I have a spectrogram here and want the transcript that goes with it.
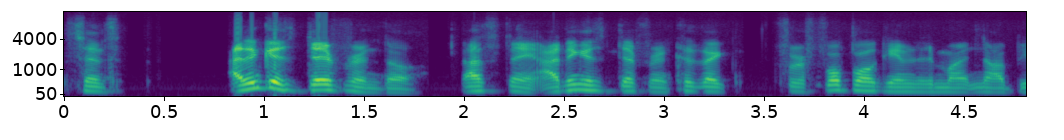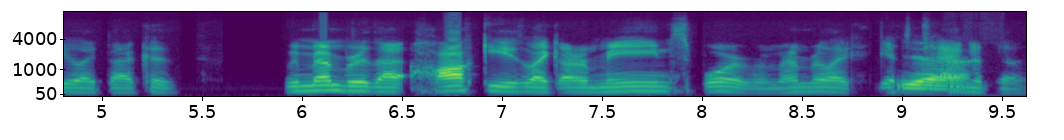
since I think it's different though. That's the thing. I think it's different because like for football games it might not be like that because remember that hockey is like our main sport. Remember like it's Yeah. Canada.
